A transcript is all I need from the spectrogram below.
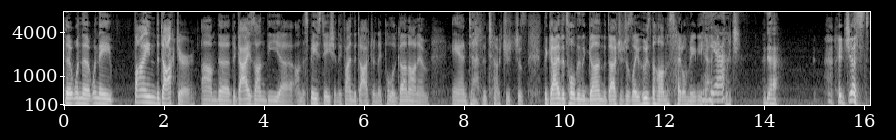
that when the when they find the doctor, um, the the guys on the uh, on the space station, they find the doctor and they pull a gun on him. And uh, the doctor's just the guy that's holding the gun. The doctor's just like, "Who's the homicidal maniac?" Yeah. Which Yeah, I just,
